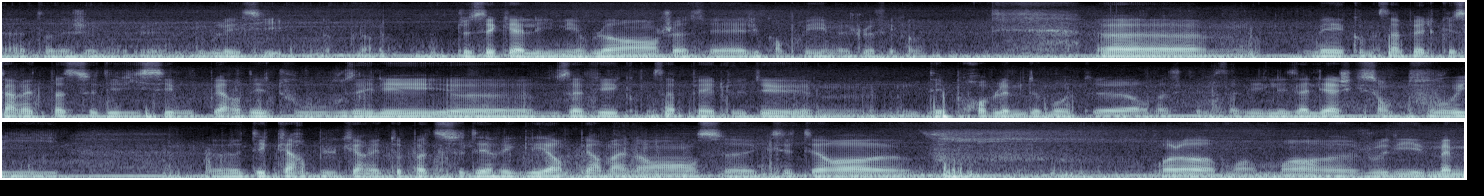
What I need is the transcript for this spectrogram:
euh, attendez, je vais doubler ici. Je sais qu'il y a la ligne blanche, j'ai compris, mais je le fais quand même. Euh, mais comment ça s'appelle que ça n'arrête pas de se dévisser, vous perdez tout, vous avez, vous avez comment s'appelle des, problèmes de moteur parce que vous avez les alliages qui sont pourris, des carbus qui n'arrêtent pas de se dérégler en permanence, etc. voilà, moi, moi, je vous dis, même,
